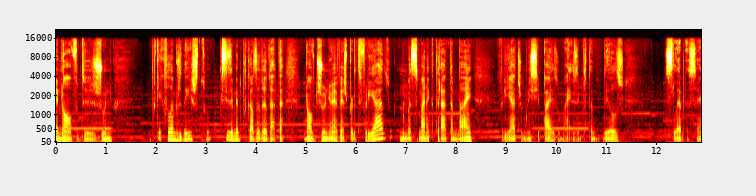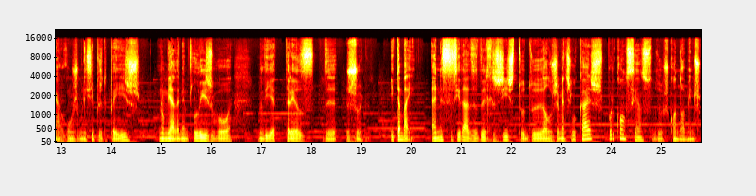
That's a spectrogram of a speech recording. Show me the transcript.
a 9 de junho. E porquê é que falamos disto? Precisamente por causa da data. 9 de junho é véspera de feriado, numa semana que terá também feriados municipais, o mais importante deles. Celebra-se em alguns municípios do país, nomeadamente Lisboa, no dia 13 de junho. E também a necessidade de registro de alojamentos locais por consenso dos condóminos.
